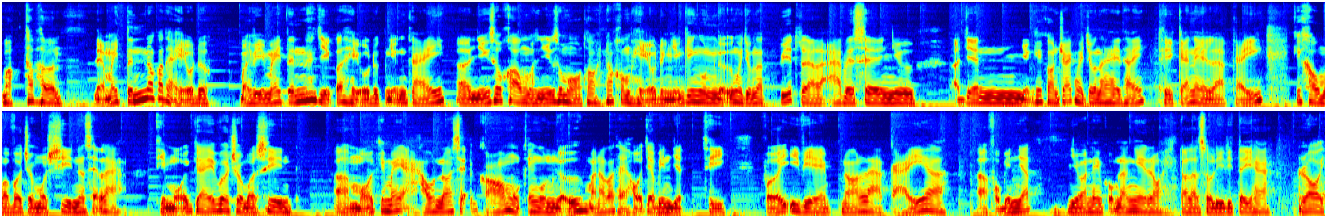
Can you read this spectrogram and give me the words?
bậc thấp hơn để máy tính nó có thể hiểu được. Bởi vì máy tính nó chỉ có hiểu được những cái uh, những số 0 và những số 1 thôi. Nó không hiểu được những cái ngôn ngữ mà chúng ta viết ra là abc như ở trên những cái contract mà chúng ta hay thấy. Thì cái này là cái cái khâu mà virtual machine nó sẽ làm. Thì mỗi cái virtual machine uh, mỗi cái máy ảo nó sẽ có một cái ngôn ngữ mà nó có thể hỗ trợ biên dịch. Thì với EVM nó là cái uh, phổ biến nhất. Nhiều anh em cũng đã nghe rồi đó là solidity ha. Rồi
